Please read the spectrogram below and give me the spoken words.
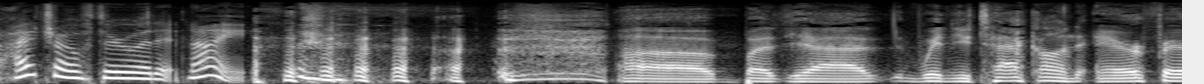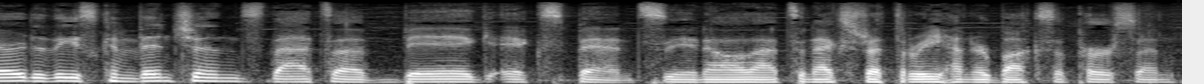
I drove through it at night. Uh, but yeah, when you tack on airfare to these conventions, that's a big expense. You know, that's an extra three hundred bucks a person.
